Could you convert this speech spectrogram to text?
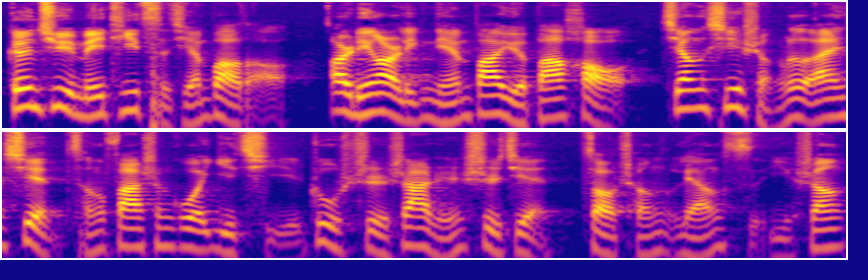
根据媒体此前报道，二零二零年八月八号，江西省乐安县曾发生过一起入室杀人事件，造成两死一伤，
